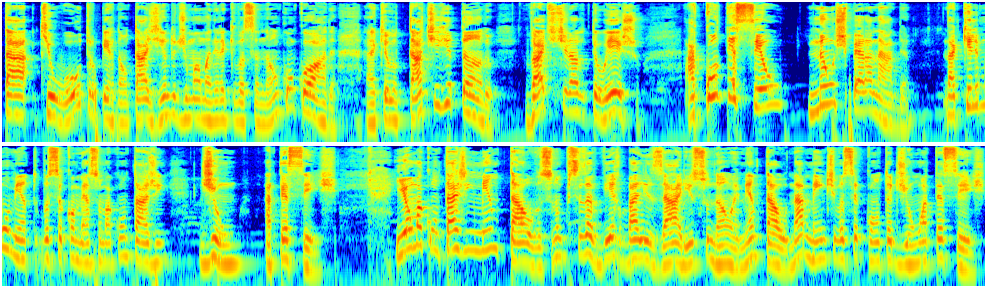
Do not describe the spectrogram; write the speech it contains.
tá, que o outro, perdão, tá agindo de uma maneira que você não concorda, aquilo tá te irritando, vai te tirar do teu eixo, aconteceu, não espera nada. Naquele momento você começa uma contagem de 1 até 6. E é uma contagem mental, você não precisa verbalizar isso não, é mental. Na mente você conta de 1 até 6.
